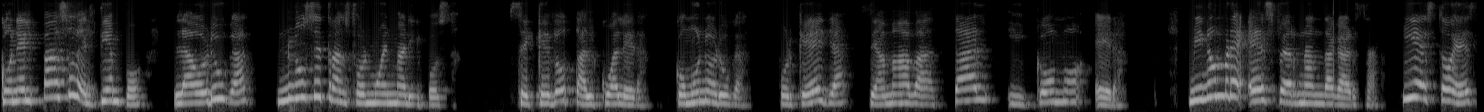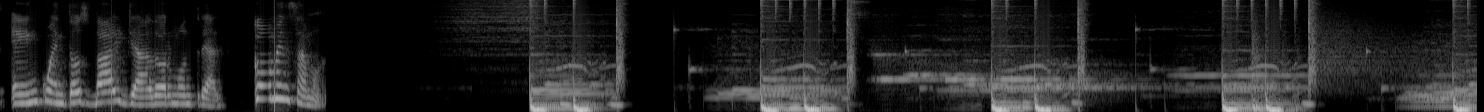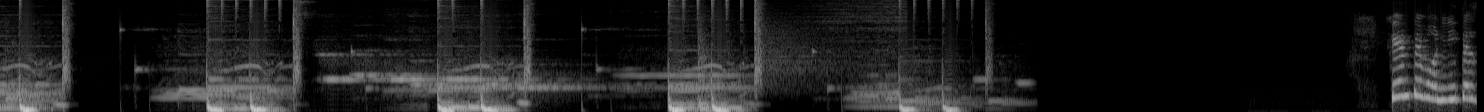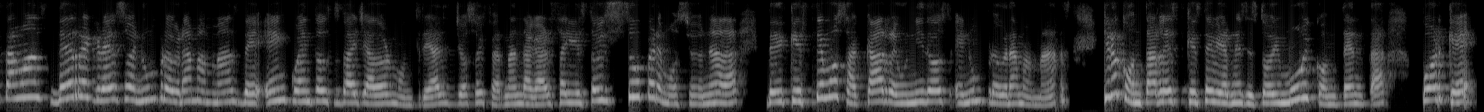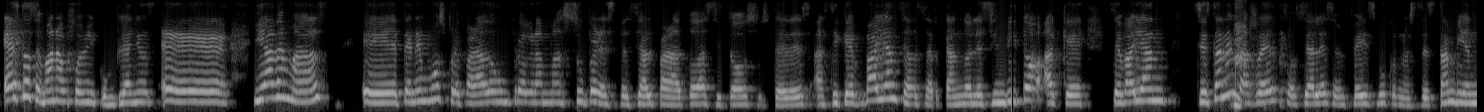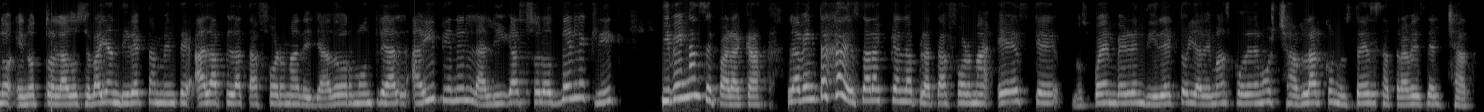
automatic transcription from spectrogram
Con el paso del tiempo, la oruga no se transformó en mariposa, se quedó tal cual era, como una oruga, porque ella se amaba tal y como era. Mi nombre es Fernanda Garza y esto es En Cuentos by Yador Montreal. Comenzamos. Bonita, estamos de regreso en un programa más de Encuentros Vallador Montreal. Yo soy Fernanda Garza y estoy súper emocionada de que estemos acá reunidos en un programa más. Quiero contarles que este viernes estoy muy contenta porque esta semana fue mi cumpleaños eh, y además eh, tenemos preparado un programa súper especial para todas y todos ustedes, así que váyanse acercando. Les invito a que se vayan, si están en las redes sociales, en Facebook, nos están viendo en otro lado, se vayan directamente a la plataforma de Yador Montreal. Ahí tienen la liga, solo denle clic y vénganse para acá. La ventaja de estar acá en la plataforma es que nos pueden ver en directo y además podemos charlar con ustedes a través del chat.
